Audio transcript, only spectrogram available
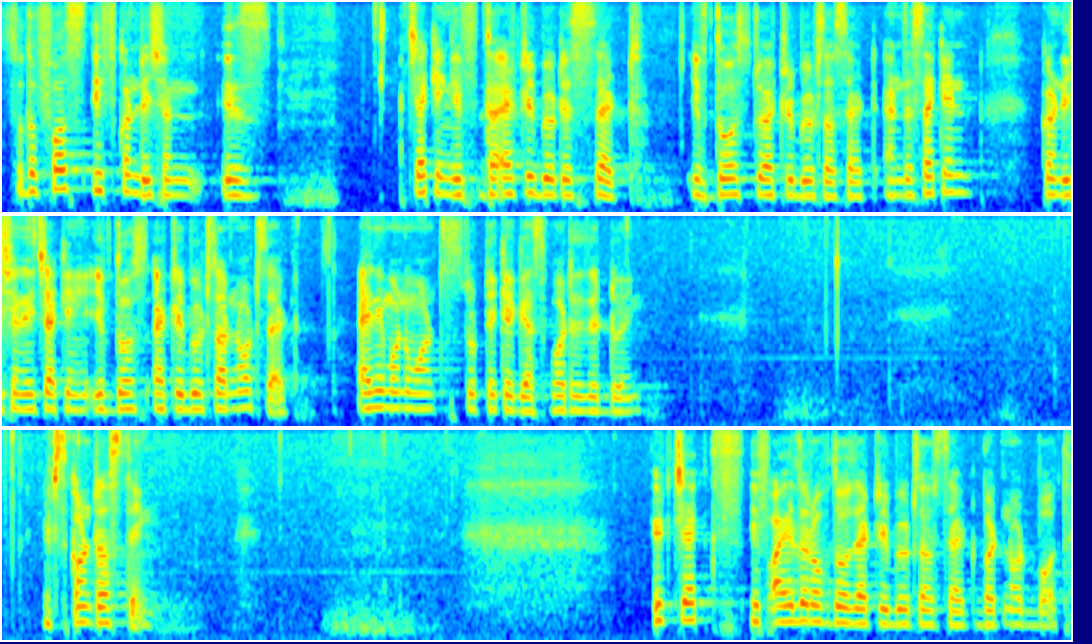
So the first if condition is checking if the attribute is set, if those two attributes are set. And the second condition is checking if those attributes are not set. Anyone wants to take a guess, what is it doing? It's contrasting. It checks if either of those attributes are set, but not both.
